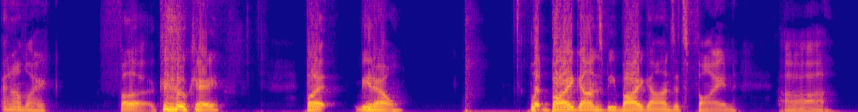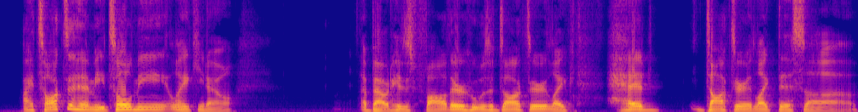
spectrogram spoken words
And I'm like, fuck, okay. But, you know, let bygones be bygones. It's fine. Uh, I talked to him. He told me, like, you know, about his father who was a doctor, like, head doctor, like this, uh, I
